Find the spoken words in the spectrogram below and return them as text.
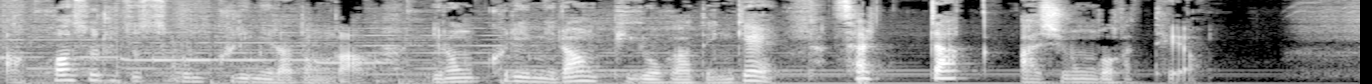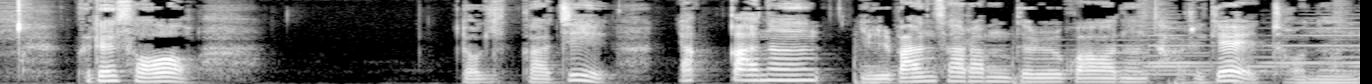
아쿠아수르스 수분 크림이라던가 이런 크림이랑 비교가 된 게 살짝 아쉬운 것 같아요. 그래서 여기까지 약간은 일반 사람들과는 다르게 저는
